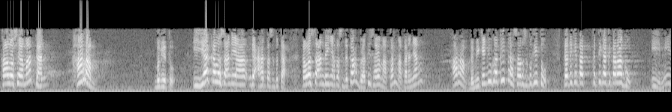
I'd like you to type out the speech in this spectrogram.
Kalau saya makan haram. Begitu. Iya kalau seandainya nggak harta sedekah. Kalau seandainya harta sedekah berarti saya makan makanan yang haram. Demikian juga kita harus begitu. Ketika kita ketika kita ragu, ini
